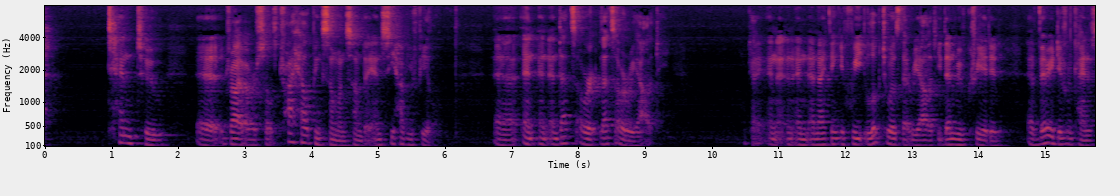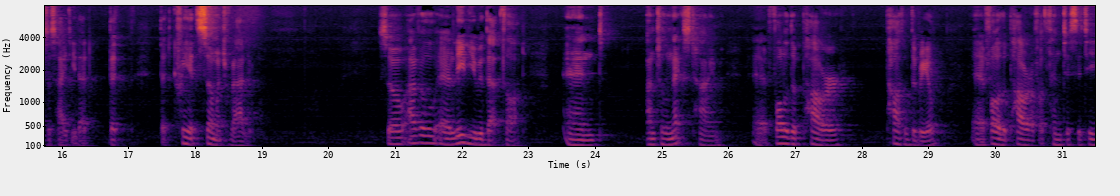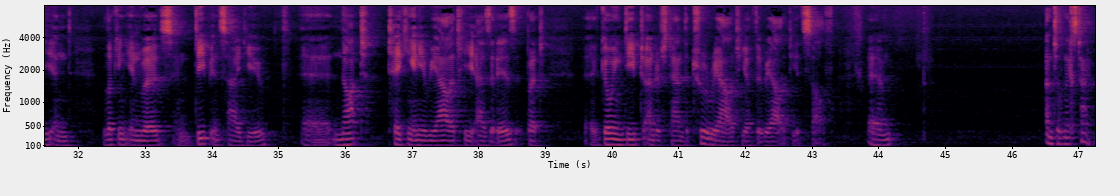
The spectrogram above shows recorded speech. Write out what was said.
tend to uh, drive ourselves. Try helping someone someday and see how you feel. Uh, and, and, and that's our that's our reality. Okay, and, and, and I think if we look towards that reality, then we've created a very different kind of society that that that creates so much value. So I will uh, leave you with that thought, and until next time, uh, follow the power path of the real, uh, follow the power of authenticity and looking inwards and deep inside you, uh, not taking any reality as it is, but uh, going deep to understand the true reality of the reality itself. Um, until next time.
